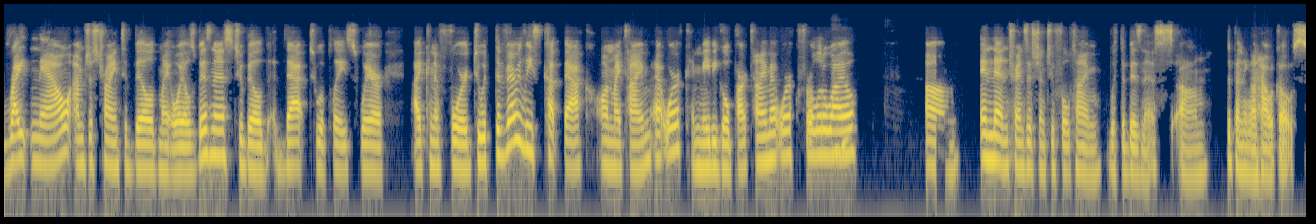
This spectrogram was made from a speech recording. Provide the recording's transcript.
right now I'm just trying to build my oils business to build that to a place where I can afford to at the very least cut back on my time at work and maybe go part-time at work for a little mm-hmm. while um, and then transition to full time with the business, um, depending on how it goes.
